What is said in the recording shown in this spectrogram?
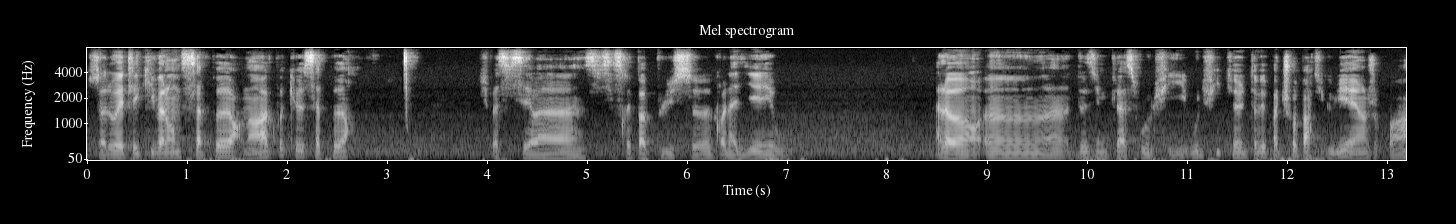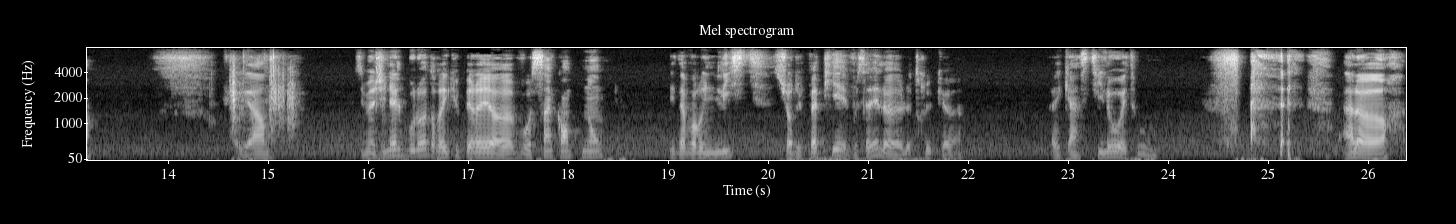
Ça doit être l'équivalent de sapeur. Non, quoi que sapeur. Je sais pas si c'est euh, si ce serait pas plus euh, grenadier ou. Alors, euh, deuxième classe Wolfie. Wolfie, t'avais pas de choix particulier, hein, je crois. Regarde. Vous imaginez le boulot de récupérer euh, vos 50 noms et d'avoir une liste sur du papier? Vous savez le, le truc euh, avec un stylo et tout. Alors,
